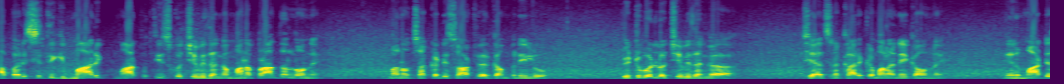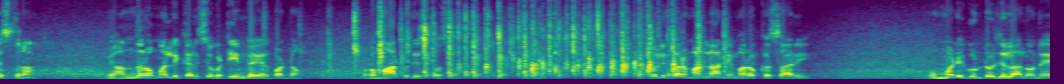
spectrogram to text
ఆ పరిస్థితికి మారి మార్పు తీసుకొచ్చే విధంగా మన ప్రాంతంలోనే మనం చక్కటి సాఫ్ట్వేర్ కంపెనీలు పెట్టుబడులు వచ్చే విధంగా చేయాల్సిన కార్యక్రమాలు అనేక ఉన్నాయి. నేను మాటిస్తున్నా మేము అందరం మళ్ళీ కలిసి ఒక టీంగా ఏర్పడ్డాం. ఒక మార్పు తీసుకొస్తాం. తొలిపర మండలాన్ని మరొక్కసారి ఉమ్మడి గుంటూరు జిల్లాలోనే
